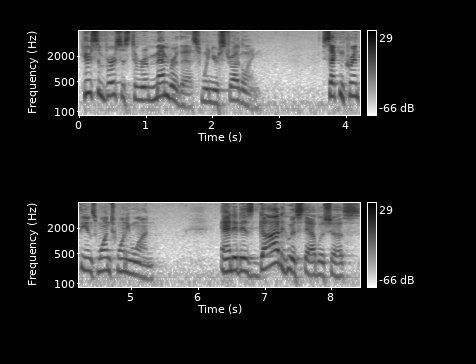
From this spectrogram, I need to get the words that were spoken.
Here's some verses to remember this when you're struggling. 2 Corinthians 1:21. And it is God who establish us,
